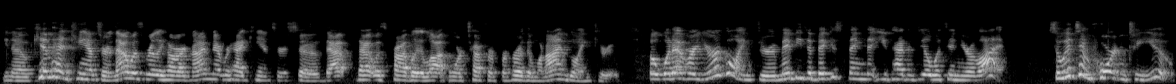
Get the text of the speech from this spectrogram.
you know, Kim had cancer and that was really hard, and I've never had cancer, so that that was probably a lot more tougher for her than what I'm going through. But whatever you're going through may be the biggest thing that you've had to deal with in your life. So it's important to you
